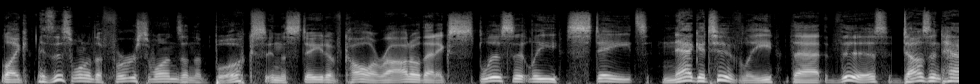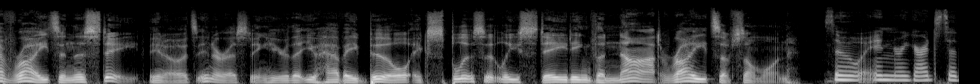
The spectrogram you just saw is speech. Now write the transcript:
like, is this one of the first ones on the books in the state of Colorado that explicitly states negatively that this doesn't have rights in this state? You know, it's interesting here that you have a bill explicitly stating the not rights of someone. So, in regards to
